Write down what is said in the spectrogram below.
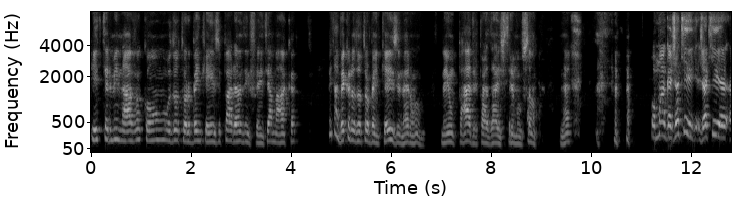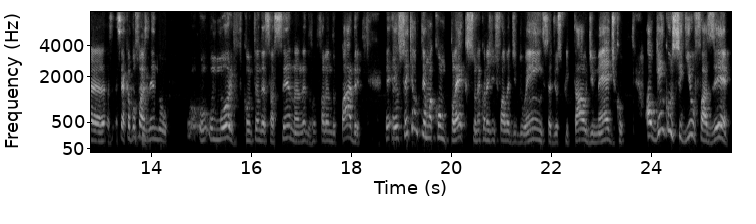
E, e, terminava com o Dr. Ben Casey parando em frente à maca. Ainda bem que era o Dr. Ben Casey, não era um, nenhum padre para dar extremunção, né? Ô, Maga, já que, já que é, você acabou fazendo humor contando essa cena, né, falando do padre, é, eu sei que é um tema complexo, né, quando a gente fala de doença, de hospital, de médico. Alguém conseguiu fazer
